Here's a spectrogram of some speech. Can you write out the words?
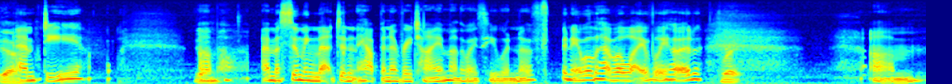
Yeah. empty. yeah. Um, I'm assuming that didn't happen every time, otherwise he wouldn't have been able to have a livelihood. right. Um,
